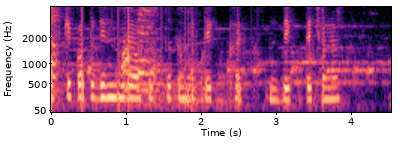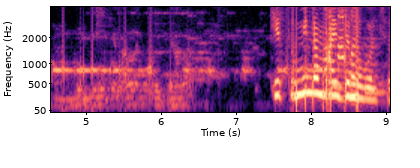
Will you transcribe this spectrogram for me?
আজকে কতদিন ধরে অসুস্থ তুমি দেখা দেখতেছ না? কে তুমি না মায়ের জন্য বলছো?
